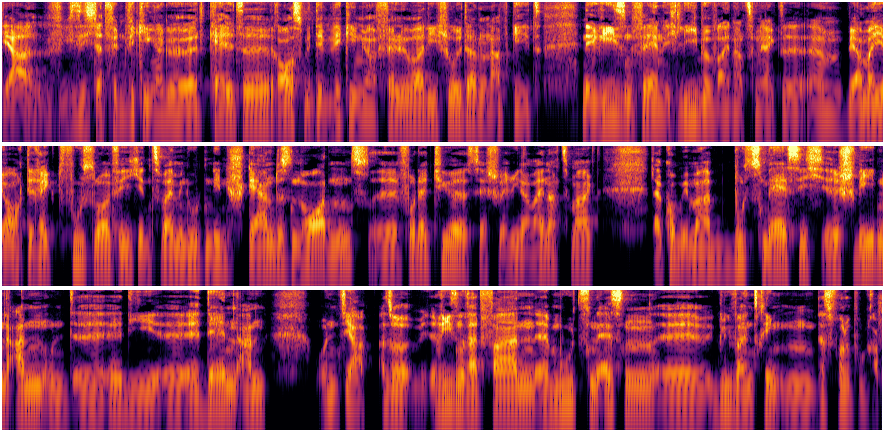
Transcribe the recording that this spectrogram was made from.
Ja, wie sich das für einen Wikinger gehört, Kälte, raus mit dem Wikinger, fell über die Schultern und ab geht's. Ne, Riesenfan, ich liebe Weihnachtsmärkte. Ähm, wir haben ja hier auch direkt fußläufig in zwei Minuten den Stern des Nordens äh, vor der Tür, ist der Schweriner Weihnachtsmarkt. Da kommen immer busmäßig äh, Schweden an und äh, die äh, Dänen an und ja, also Riesenradfahren, äh, Mutzen essen, äh, Glühwein trinken, das volle Programm.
